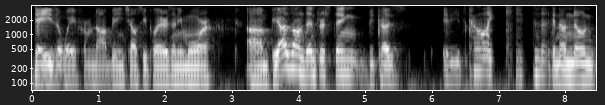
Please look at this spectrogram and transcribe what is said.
days away from not being Chelsea players anymore. Um, Piazon's interesting because it, it's kind of like he's like an unknown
